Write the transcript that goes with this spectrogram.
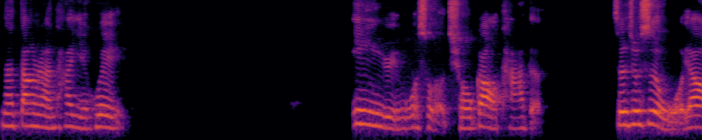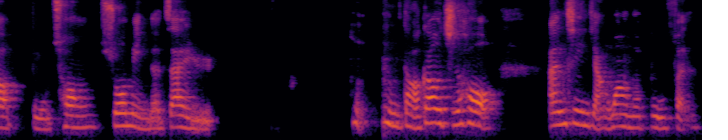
那当然，他也会应允我所求告他的。这就是我要补充说明的，在于 祷告之后安静仰望的部分。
